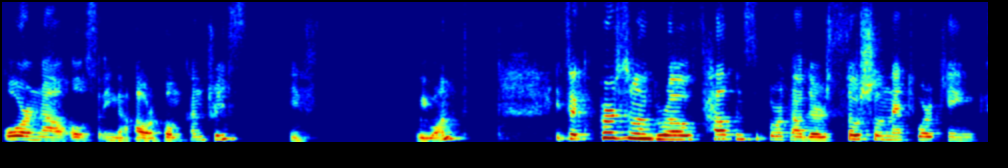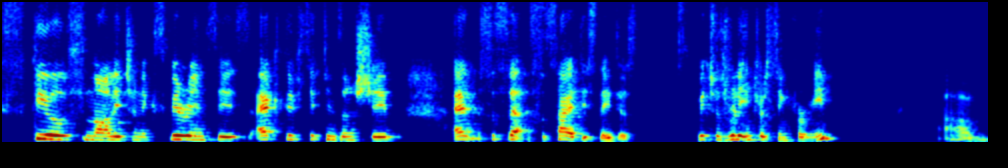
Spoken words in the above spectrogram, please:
or now also in our home countries, if we want. It's like personal growth, help and support others, social networking, skills, knowledge and experiences, active citizenship, and society status, which is really interesting for me um,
